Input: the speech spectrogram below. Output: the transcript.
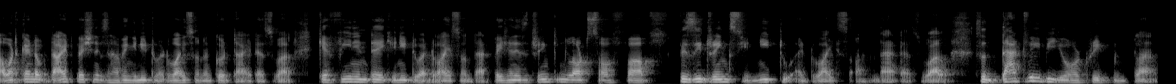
Uh, what kind of diet patient is having, you need to advise on a good diet as well. Caffeine intake, you need to advise on that. Patient is drinking lots of uh, fizzy drinks, you need to advise on that as well. So that will be your treatment plan.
